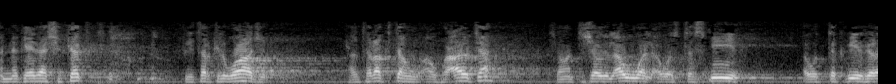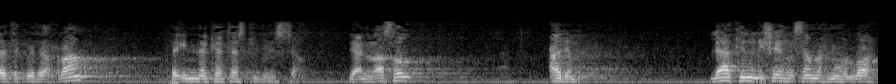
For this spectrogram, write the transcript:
أنك إذا شككت في ترك الواجب هل تركته أو فعلته سواء التشهد الأول أو التسبيح أو التكبير في غير تكبيرة الإحرام فإنك تسجد للسهو. لأن الأصل عدم. لكن لشيخ الإسلام رحمه الله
